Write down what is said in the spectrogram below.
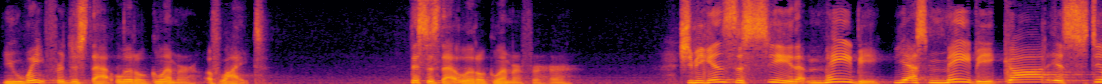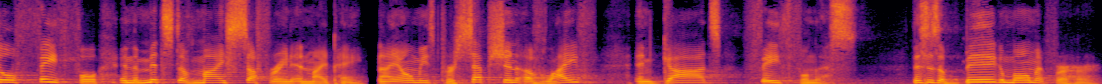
You wait for just that little glimmer of light. This is that little glimmer for her she begins to see that maybe, yes, maybe, God is still faithful in the midst of my suffering and my pain. Naomi's perception of life and God's faithfulness. This is a big moment for her.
